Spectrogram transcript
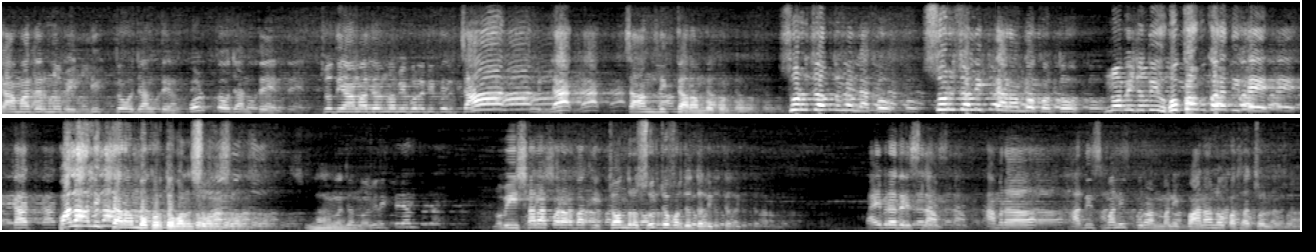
যে আমাদের নবী লিখতেও জানতেন, পড়তেও জানতেন যদি আমাদের নবী বলে দিতেন চাঁদ তুই লেখ চাঁদ লিখতে আরম্ভ করতো সূর্য তুমি লেখো সূর্য লিখতে আরম্ভ করতো নবী যদি হুকুম করে দিতেন পালা লিখতে আরম্ভ করতো বলেন নবী লিখতে জানতেন না? নবী ইশারা করার বাকি চন্দ্র সূর্য পর্যন্ত লিখতে ভাই ব্রাদার ইসলাম আমরা হাদিস মানি কোরআন মানি বানানো কথা চলবে না।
